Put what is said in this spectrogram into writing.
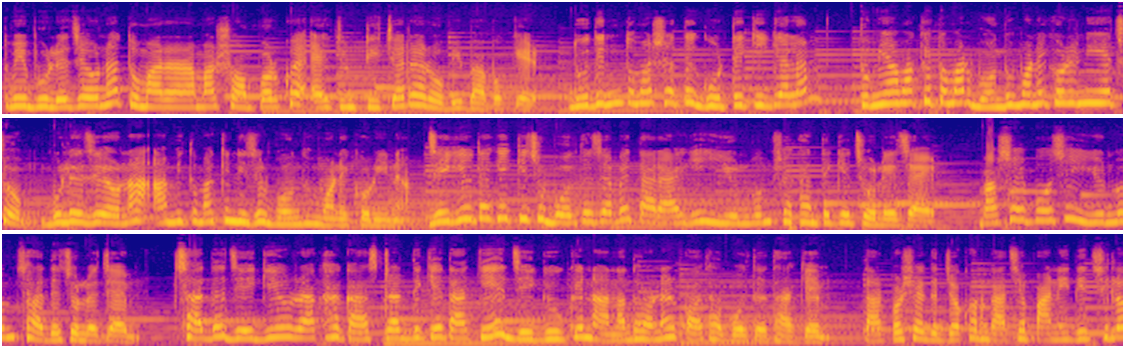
তুমি ভুলে যেও না তোমার আর আমার সম্পর্ক একজন টিচার আর অভিভাবকের। দুদিন তোমার সাথে ঘুরতে কি গেলাম? তুমি আমাকে তোমার বন্ধু মনে করে নিয়েছো। ভুলে যেও না, আমি তোমাকে নিজের বন্ধু মনে করি না। জেগিও তাকে কিছু বলতে যাবে, তার আগে ইউনবম সেখান থেকে চলে যায়। বাসায় পৌঁছে ইউনবম ছাদে চলে যায়। ছাদে জেগিউ রাখা গাছটার দিকে তাকিয়ে জেগিউকে নানা ধরনের কথা বলতে থাকে। তারপর সে যখন গাছে পানি দিচ্ছিল,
